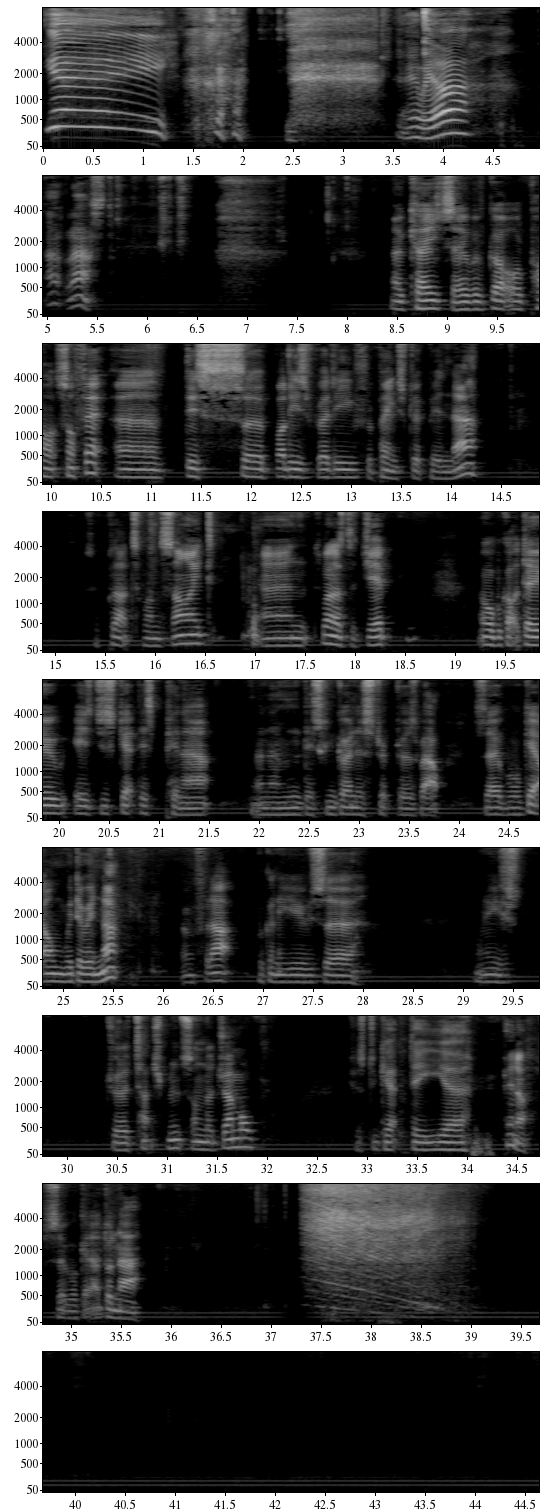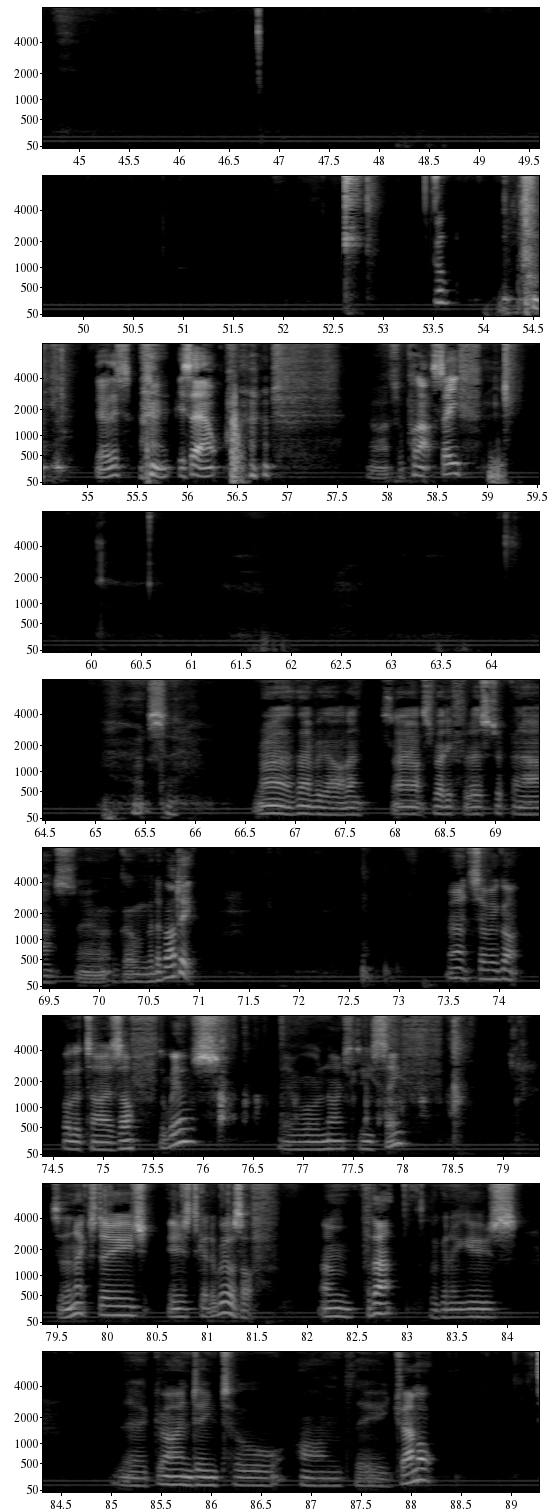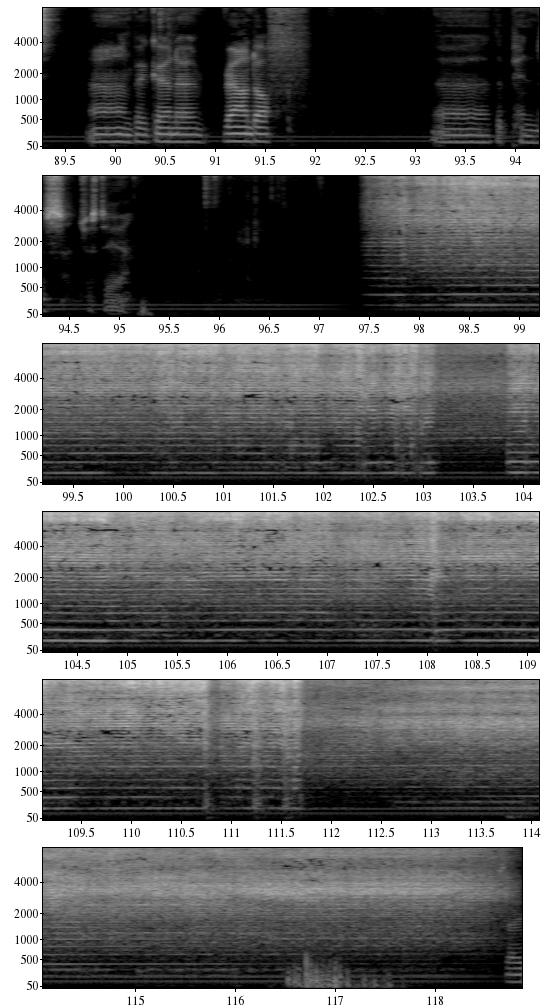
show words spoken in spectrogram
Yay! there we are. At last. Okay, so we've got all parts off it. Uh, this uh, body's ready for paint stripping now. So put that to one side. And as well as the jib, all we've got to do is just get this pin out and then this can go in the stripper as well. So we'll get on with doing that. And for that we're going to use uh, one of these drill attachments on the Dremel just to get the uh, pin off. So we'll get that done now Oh, there it is. it's out. right, so put that safe. That's uh, right. There we go then. So that's ready for the stripping now. So going with the body. Right, so we've got all the tyres off the wheels. They're all nicely safe. So the next stage is to get the wheels off. And for that, we're going to use the grinding tool on the Dremel and we're going to round off uh, the pins just here.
